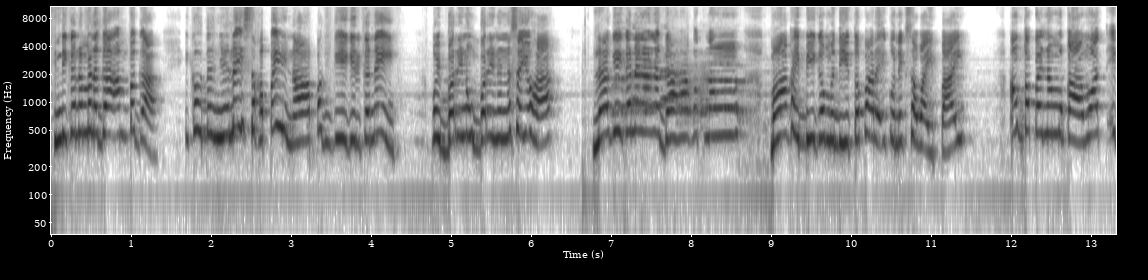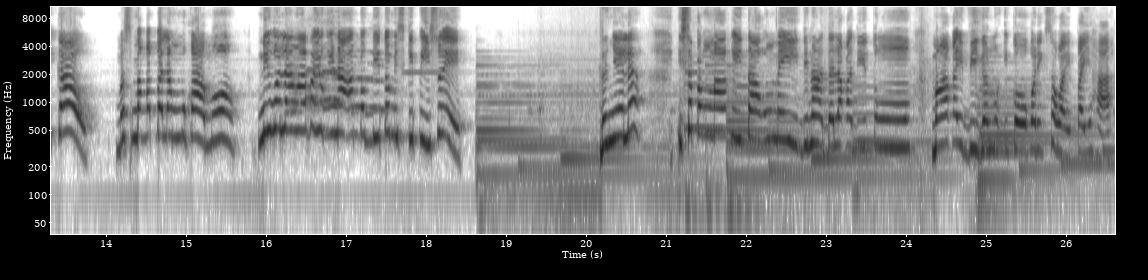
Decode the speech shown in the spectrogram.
hindi ka naman nag-aambag ah. Ikaw, Daniela, isa ka pa eh. Napaggigil ka na eh. Hoy, barinong-barino na sa'yo ha. Lagi ka na lang naghahakot ng mga kaibigan mo dito para i-connect sa wifi. Ang kapal ng mukha mo at ikaw, mas makapal ang mukha mo. Ni wala nga kayong inaambag dito, miski piso eh. Daniela, isa pang makita kung may dinadala ka ditong mga kaibigan mo ikokonik sa wifi ha.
